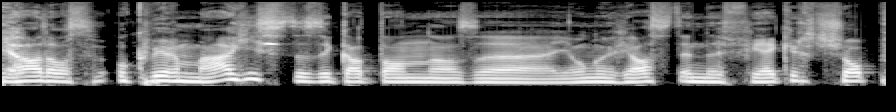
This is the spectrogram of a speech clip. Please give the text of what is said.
Ja, dat was ook weer magisch. Dus ik had dan als eh, jonge gast in de Shop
